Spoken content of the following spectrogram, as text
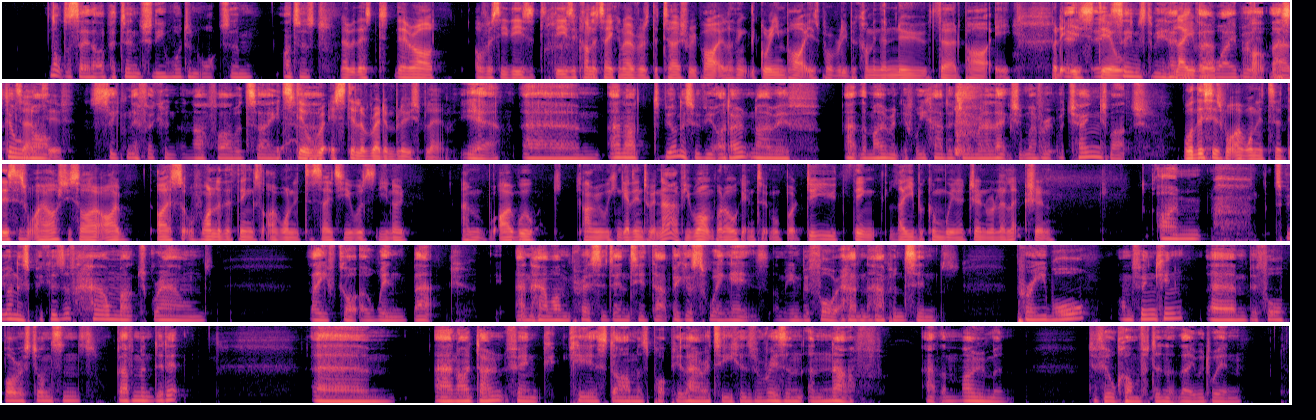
not to say that I potentially wouldn't watch them. I just No, but there's there are obviously these these are kind of taken over as the tertiary party. I think the Green Party is probably becoming the new third party, but it is still seems to be headed Labour, that way, but they're uh, still not significant enough. I would say It's still re- it's still a red and blue split. Yeah, um, and I, to be honest with you, I don't know if at the moment if we had a general election whether it would change much. Well, this is what I wanted to. This is what I asked you. So I, I, I sort of one of the things that I wanted to say to you was, you know, and I will. I mean, we can get into it now if you want, but I'll get into it more. But do you think Labour can win a general election? I'm, to be honest, because of how much ground they've got to win back and how unprecedented that big a swing is. I mean, before it hadn't happened since pre-war. I'm thinking um, before Boris Johnson's government did it. Um, and I don't think Keir Starmer's popularity has risen enough at the moment to feel confident that they would win.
